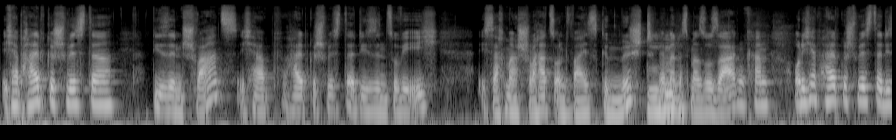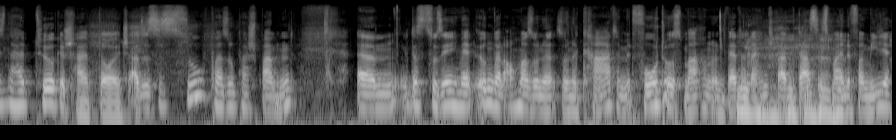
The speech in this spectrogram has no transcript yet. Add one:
ich habe Halbgeschwister, die sind schwarz, ich habe Halbgeschwister, die sind so wie ich ich sag mal, schwarz und weiß gemischt, mhm. wenn man das mal so sagen kann. Und ich habe Halbgeschwister, die sind halb türkisch, halb deutsch. Also es ist super, super spannend ähm, das zu sehen. Ich werde irgendwann auch mal so eine, so eine Karte mit Fotos machen und werde dann da hinschreiben, das ist meine Familie.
